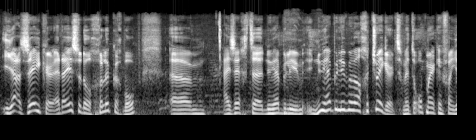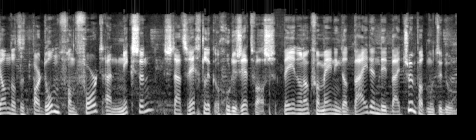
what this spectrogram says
Ja, zeker. En daar is er nog. Gelukkig, Bob. Um, hij zegt, uh, nu, hebben jullie, nu hebben jullie me wel getriggerd... met de opmerking van Jan dat het pardon van Ford aan Nixon... staatsrechtelijk een goede zet was. Ben je dan ook van mening dat Biden dit bij Trump had moeten doen?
